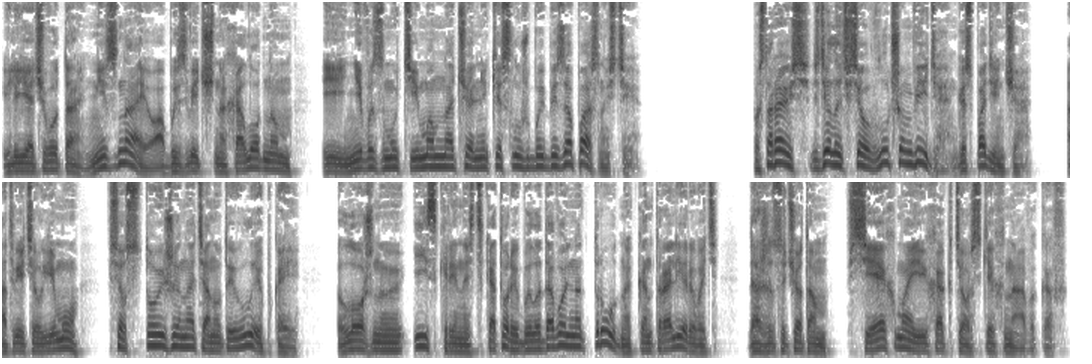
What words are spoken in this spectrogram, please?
Или я чего-то не знаю об извечно холодном и невозмутимом начальнике службы безопасности?» «Постараюсь сделать все в лучшем виде, господин Ча», — ответил ему все с той же натянутой улыбкой, ложную искренность которой было довольно трудно контролировать, даже с учетом всех моих актерских навыков.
